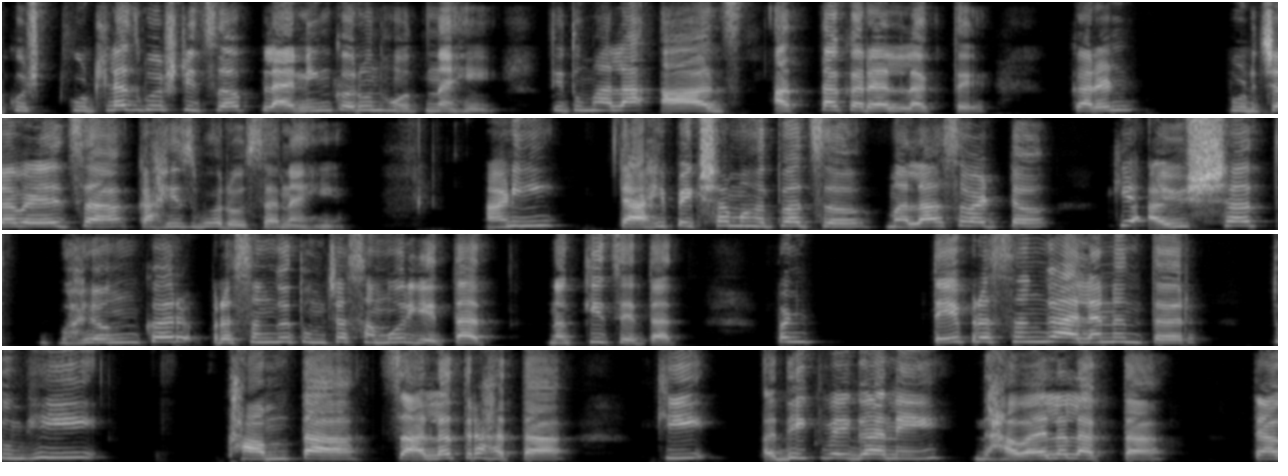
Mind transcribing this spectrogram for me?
कुठल्याच गोष्टीचं प्लॅनिंग करून होत नाही ती तुम्हाला आज आत्ता करायला लागते. कारण पुढच्या वेळेचा काहीच भरोसा नाही. आणि त्याहीपेक्षा महत्त्वाचं मला असं वाटतं की आयुष्यात भयंकर प्रसंग तुमच्यासमोर येतात नक्कीच येतात. पण ते प्रसंग आल्यानंतर तुम्ही थांबता चालत राहता की अधिक वेगाने धावायला लागता त्या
